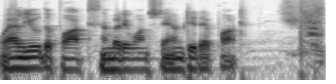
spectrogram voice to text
while you the pot, somebody wants to empty their pot.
